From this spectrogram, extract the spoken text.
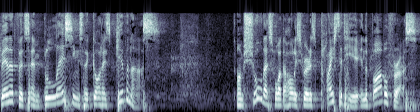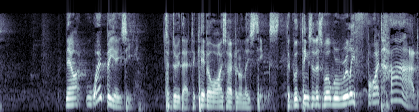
benefits and blessings that God has given us. I'm sure that's why the Holy Spirit has placed it here in the Bible for us. Now, it won't be easy to do that, to keep our eyes open on these things. The good things of this world will really fight hard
